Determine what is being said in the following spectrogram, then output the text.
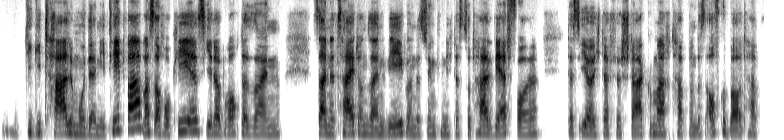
digitale Modernität war, was auch okay ist. Jeder braucht da sein, seine Zeit und seinen Weg. Und deswegen finde ich das total wertvoll, dass ihr euch dafür stark gemacht habt und das aufgebaut habt,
